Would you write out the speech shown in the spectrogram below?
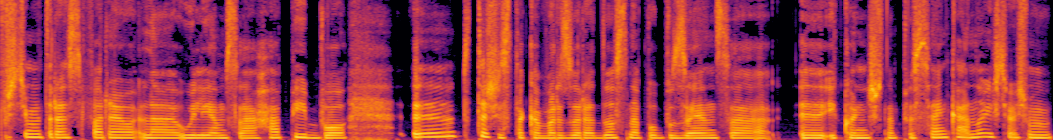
puścimy teraz Pharrella Williamsa Happy, bo y, to też jest taka bardzo radosna, pobudzająca, y, ikoniczna piosenka. No i chciałyśmy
